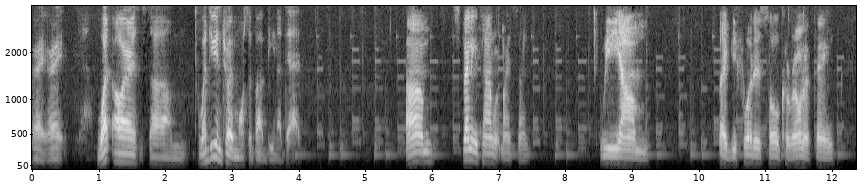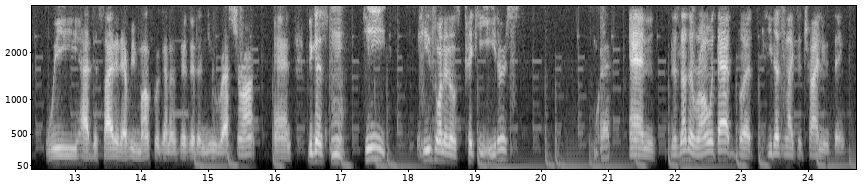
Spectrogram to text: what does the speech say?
Right. Right. What are um what do you enjoy most about being a dad? um spending time with my son we um like before this whole corona thing we had decided every month we're going to visit a new restaurant and because Mm. he he's one of those picky eaters Okay. and there's nothing wrong with that but he doesn't like to try new things.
